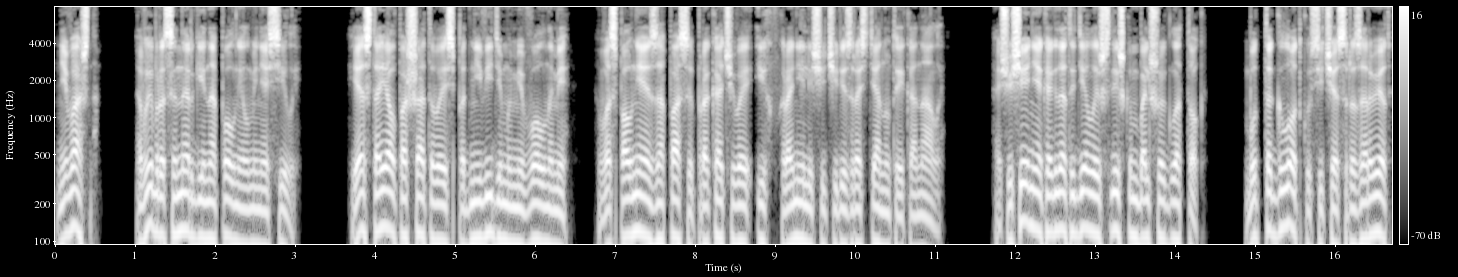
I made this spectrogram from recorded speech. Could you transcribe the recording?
Неважно. Выброс энергии наполнил меня силой. Я стоял, пошатываясь под невидимыми волнами, восполняя запасы, прокачивая их в хранилище через растянутые каналы. Ощущение, когда ты делаешь слишком большой глоток. Будто глотку сейчас разорвет,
